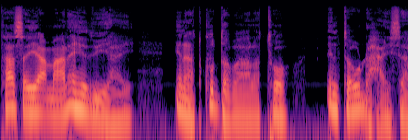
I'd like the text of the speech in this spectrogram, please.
Taas ayaa macnaheedu yahay inaad ku dabaalato inta u dhaxaysa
